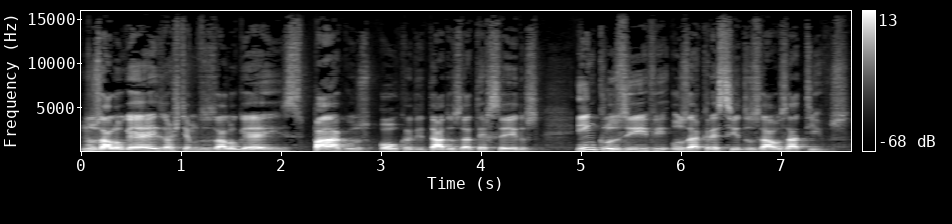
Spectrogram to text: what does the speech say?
Nos aluguéis, nós temos os aluguéis pagos ou creditados a terceiros, inclusive os acrescidos aos ativos.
